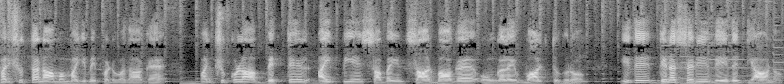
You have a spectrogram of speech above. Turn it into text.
பரிசுத்த நாமம் மகிமைப்படுவதாக. பஞ்சுகுலா பெத்தேல் ஐபிஏ சபையின் சார்பாக உங்களை வாழ்த்துகிறோம். இது தினசரி வேத தியானம்.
